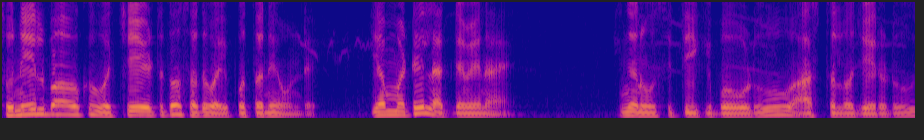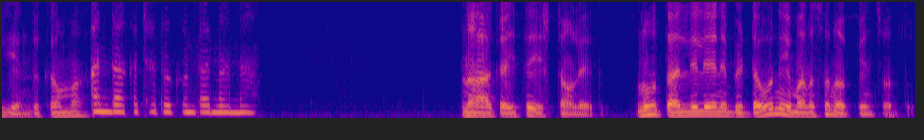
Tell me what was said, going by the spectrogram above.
సునీల్ బాబుకు వచ్చే ఏటుతో చదువు అయిపోతూనే ఉండే. ఎమ్మటి లగ్నమేనా ఇంక నువ్వు సిటీకి పోవుడు హాస్టల్లో చేరుడు ఎందుకమ్మా? అందాక చదువుకుంటా నాన్న. నాకైతే ఇష్టం లేదు. నువ్వు తల్లి లేని బిడ్డవు నీ మనసు నొప్పించొద్దు.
